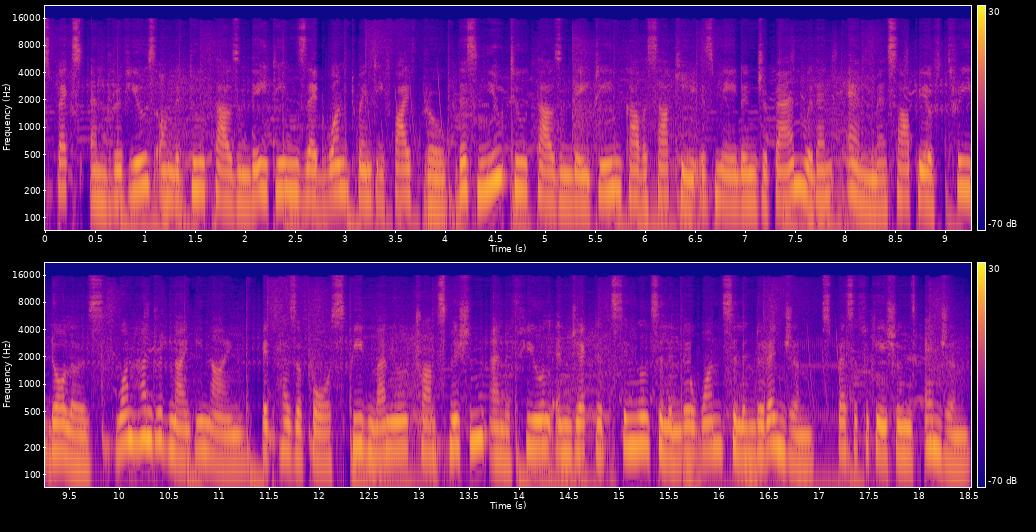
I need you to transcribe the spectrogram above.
specs and reviews on the 2018 Z125 Pro. This new 2018 Kawasaki is made in Japan with an MSRP of $3.199. It has a 4-speed manual transmission and a fuel-injected single-cylinder one-cylinder engine. Specifications Engine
